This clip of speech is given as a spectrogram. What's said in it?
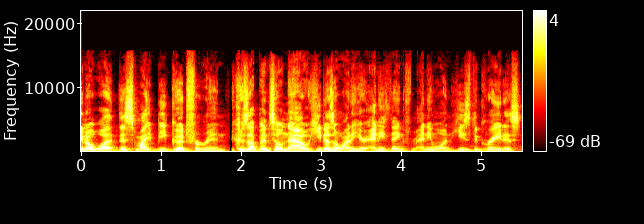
You know what? This might be good for Rin because up until now, he doesn't want to hear anything from anyone. He's the greatest.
